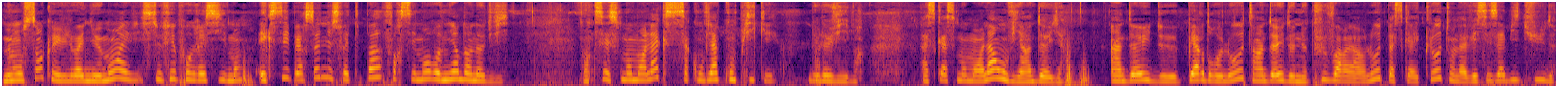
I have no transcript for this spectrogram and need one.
Mais on sent que l'éloignement se fait progressivement et que ces personnes ne souhaitent pas forcément revenir dans notre vie. Donc c'est ce moment-là que ça convient compliqué de le vivre. Parce qu'à ce moment-là, on vit un deuil. Un deuil de perdre l'autre, un deuil de ne plus voir l'autre, parce qu'avec l'autre, on avait ses habitudes,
